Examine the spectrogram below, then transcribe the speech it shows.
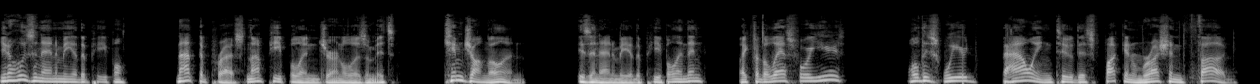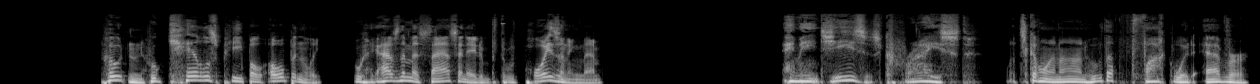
you know who's an enemy of the people? Not the press, not people in journalism. It's Kim Jong Un is an enemy of the people. And then, like for the last four years, all this weird bowing to this fucking Russian thug, Putin, who kills people openly, who has them assassinated through poisoning them. I mean, Jesus Christ, what's going on? Who the fuck would ever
